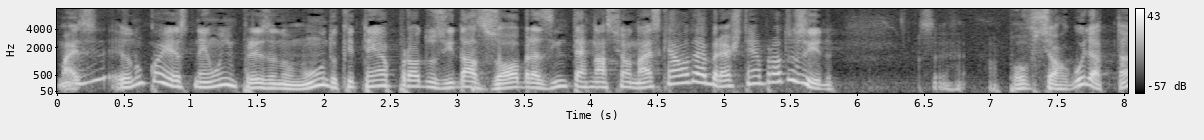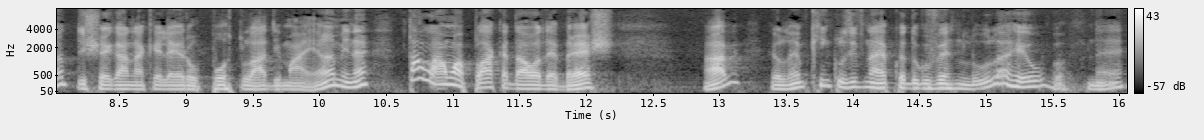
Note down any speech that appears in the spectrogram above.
Mas eu não conheço nenhuma empresa no mundo que tenha produzido as obras internacionais que a Odebrecht tenha produzido. O povo se orgulha tanto de chegar naquele aeroporto lá de Miami, né? Tá lá uma placa da Odebrecht, sabe? Eu lembro que inclusive na época do governo Lula eu, né?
